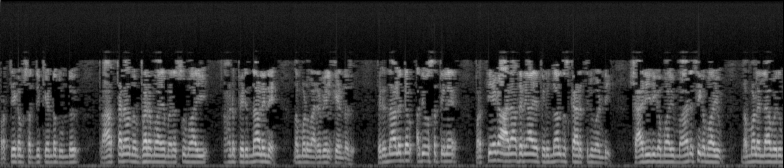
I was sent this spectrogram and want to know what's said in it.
പ്രത്യേകം ശ്രദ്ധിക്കേണ്ടതുണ്ട്. പ്രാർത്ഥനാ നിർഭരമായ മനസ്സുമായി ആണ് പെരുന്നാളിനെ നമ്മൾ വരവേൽക്കേണ്ടത്. പെരുന്നാളിന്റെ ദിവസത്തിലെ പ്രത്യേക ആരാധനയായ പെരുന്നാൾ നിസ്കാരത്തിനു വേണ്ടി ശാരീരികമായും മാനസികമായും നമ്മളെല്ലാവരും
